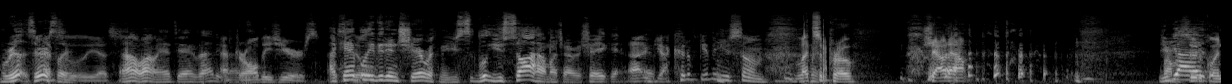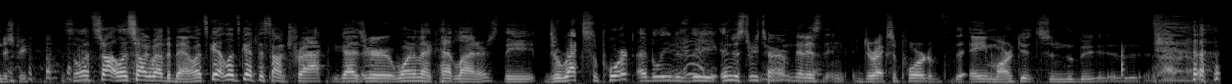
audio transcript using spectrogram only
Really? Seriously? Absolutely, yes. Oh wow, anti-anxiety. After all these years. I can't still- believe you didn't share with me. You you saw how much I was shaking. I, I could have given you some Lexapro. Shout out. you Pharmaceutical guys. industry. So let's talk. Let's talk about the band. Let's get let's get this on track. You guys are one of the headliners. The direct support, I believe, is the industry term. That is the direct support of the A markets and the. B- I don't know.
